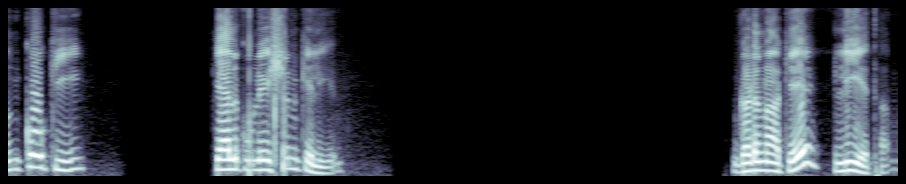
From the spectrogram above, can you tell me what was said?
अंकों की कैलकुलेशन के लिए। गणना के लिए था।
